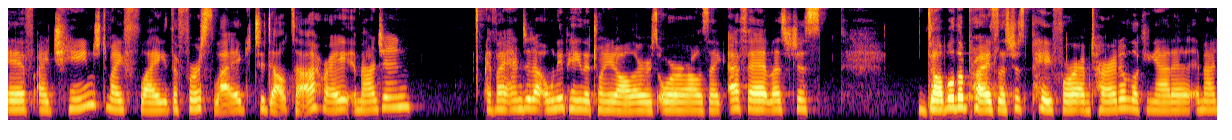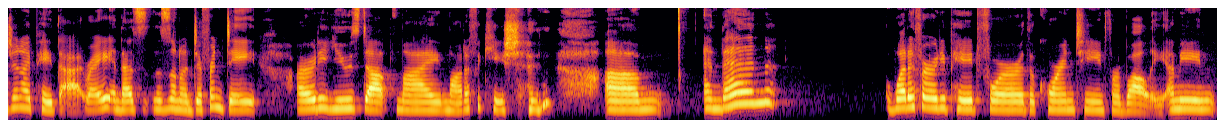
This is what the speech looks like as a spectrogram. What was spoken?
if I changed my flight, the first leg to Delta, right? Imagine if I ended up only paying the $20 or I was like, F it, let's just double the price, let's just pay for it. I'm tired of looking at it. Imagine I paid that, right? And that's this is on a different date. I already used up my modification. um, and then what if I already paid for the quarantine for Bali? I mean,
